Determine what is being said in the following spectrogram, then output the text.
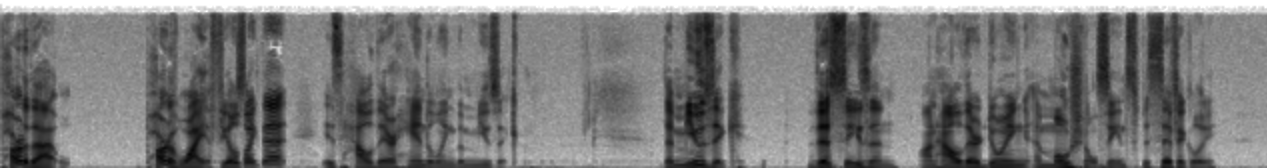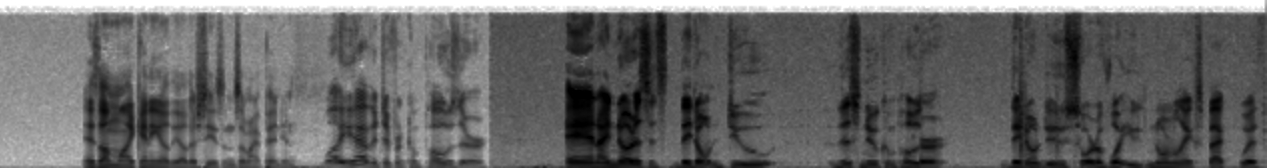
part of that, part of why it feels like that, is how they're handling the music. The music this season on how they're doing emotional scenes specifically is unlike any of the other seasons, in my opinion. Well, you have a different composer, and I notice it's they don't do this new composer. They don't do sort of what you normally expect with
